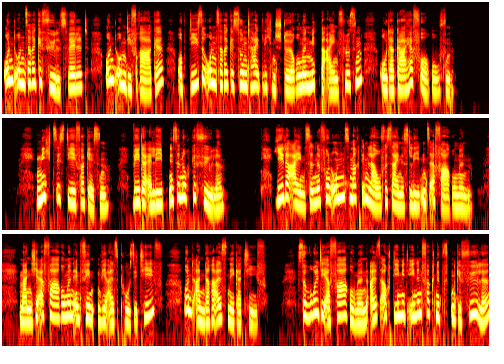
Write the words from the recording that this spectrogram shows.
und unsere Gefühlswelt und um die Frage, ob diese unsere gesundheitlichen Störungen mit beeinflussen oder gar hervorrufen. Nichts ist je vergessen, weder Erlebnisse noch Gefühle. Jeder einzelne von uns macht im Laufe seines Lebens Erfahrungen. Manche Erfahrungen empfinden wir als positiv und andere als negativ. Sowohl die Erfahrungen als auch die mit ihnen verknüpften Gefühle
